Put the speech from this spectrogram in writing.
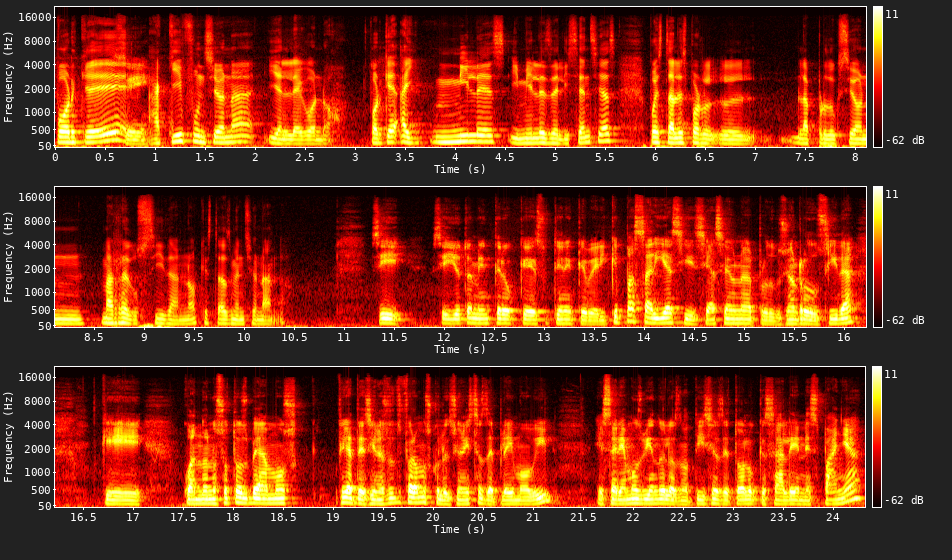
¿por qué Sí. aquí funciona y en Lego no? Porque hay miles y miles de licencias, pues tal vez por la producción más reducida, ¿no? Que estás mencionando. Sí, sí, yo también creo que eso tiene que ver. ¿Y qué pasaría si se hace una producción reducida? Que cuando nosotros veamos, fíjate, si nosotros fuéramos coleccionistas de Playmobil, estaríamos viendo las noticias de todo lo que sale en España.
